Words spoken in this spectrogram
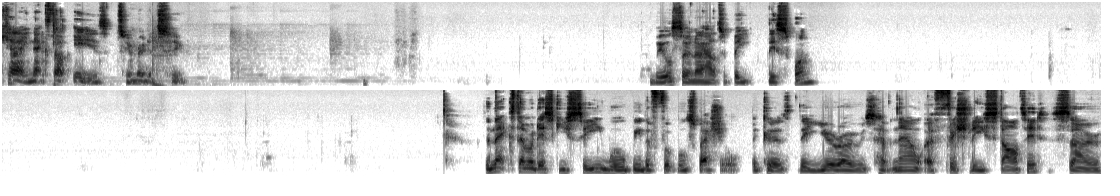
Okay, next up is Tomb Raider 2. We also know how to beat this one. The next demo disc you see will be the football special because the Euros have now officially started. So,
